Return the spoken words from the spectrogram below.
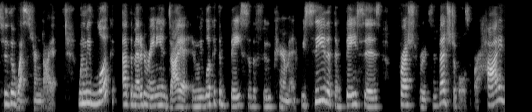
to the Western diet. When we look at the Mediterranean diet and we look at the base of the food pyramid, we see that the base is fresh fruits and vegetables or high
